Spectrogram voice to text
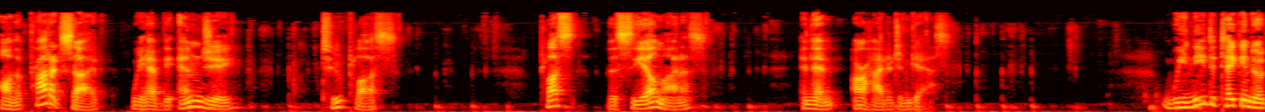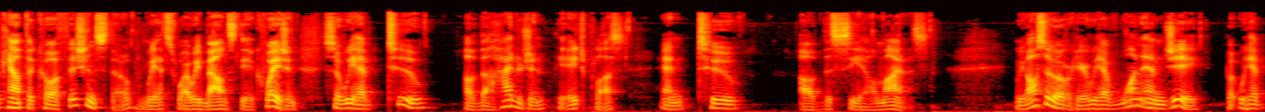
On the product side, we have the Mg 2 plus plus the Cl minus and then our hydrogen gas. We need to take into account the coefficients though, that's why we balance the equation. So we have 2 of the hydrogen, the H plus, and 2 of the Cl minus. We also over here, we have 1 Mg, but we have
